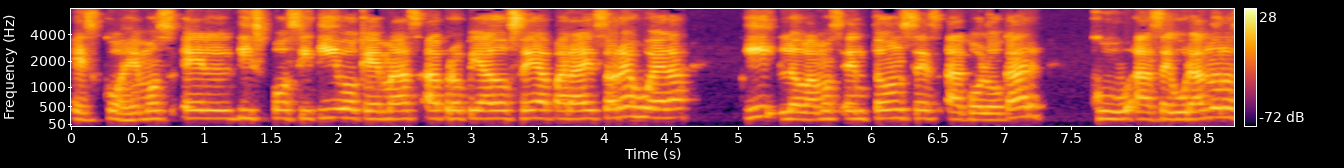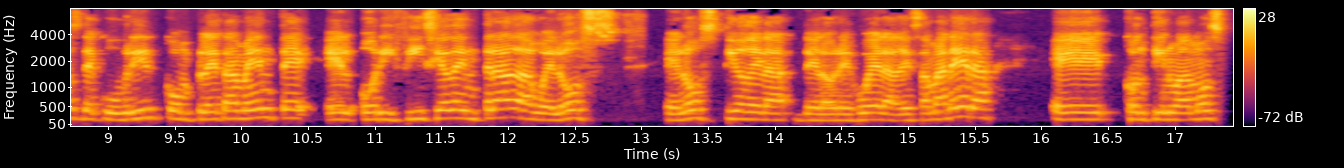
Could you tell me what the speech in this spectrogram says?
escogemos el dispositivo que más apropiado sea para esa orejuela y lo vamos entonces a colocar asegurándonos de cubrir completamente el orificio de entrada o el, os, ostio de la, de la orejuela. De esa manera, eh, continuamos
